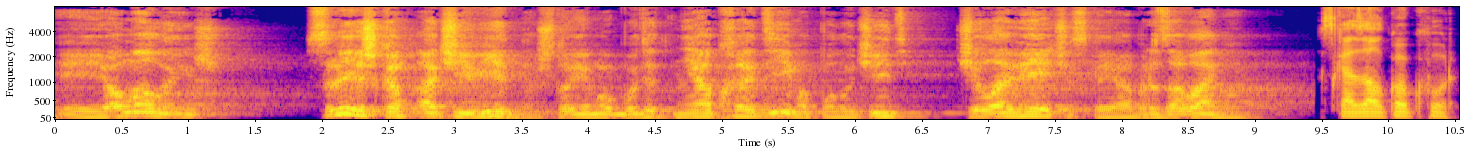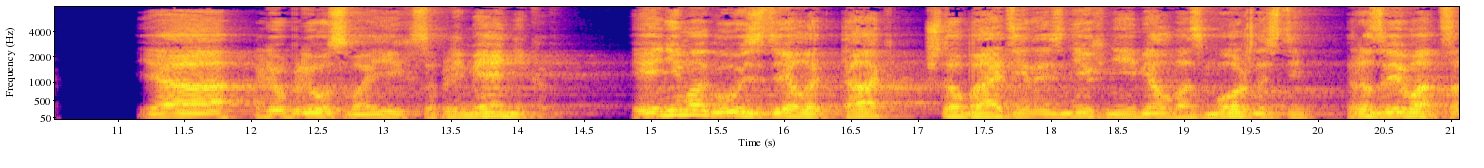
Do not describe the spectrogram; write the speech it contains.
и ее малыш. Слишком очевидно, что ему будет необходимо получить человеческое образование, — сказал Кокхур. Я люблю своих соплеменников и не могу сделать так, чтобы один из них не имел возможности развиваться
